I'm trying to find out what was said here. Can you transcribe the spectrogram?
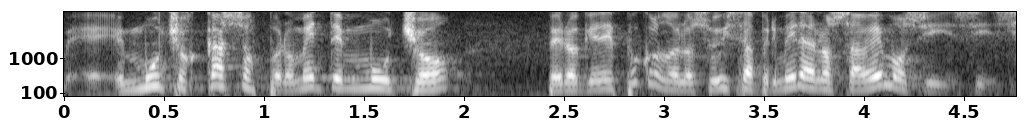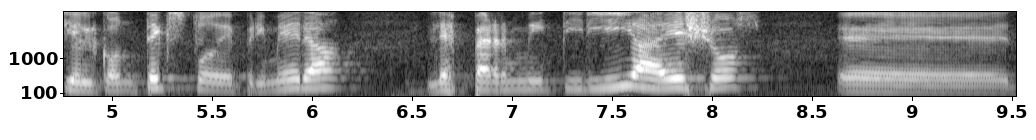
en muchos casos prometen mucho, pero que después cuando los subís a primera no sabemos si, si el contexto de primera les permitiría a ellos eh,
